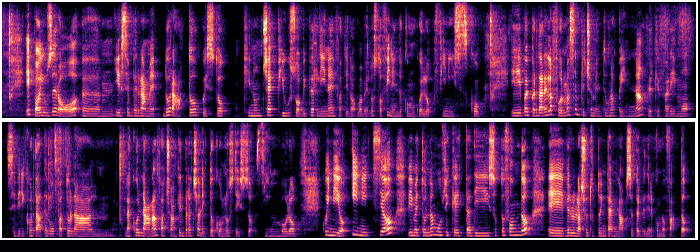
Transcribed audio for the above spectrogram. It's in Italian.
e poi userò ehm, il semperame dorato, questo che non c'è più su Obi Perline, infatti no, vabbè, lo sto finendo, comunque lo finisco e poi per dare la forma semplicemente una penna perché faremo se vi ricordate avevo fatto la, la collana faccio anche il braccialetto con lo stesso simbolo. Quindi io inizio vi metto una musichetta di sottofondo e ve lo lascio tutto in time lapse per vedere come ho fatto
